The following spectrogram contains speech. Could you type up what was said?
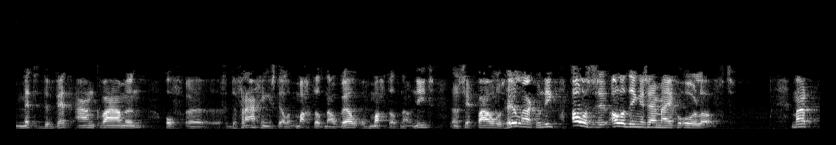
met de wet aankwamen of uh, de vraag gingen stellen, mag dat nou wel of mag dat nou niet? Dan zegt Paulus heel laconiek, alles, alle dingen zijn mij geoorloofd. Maar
